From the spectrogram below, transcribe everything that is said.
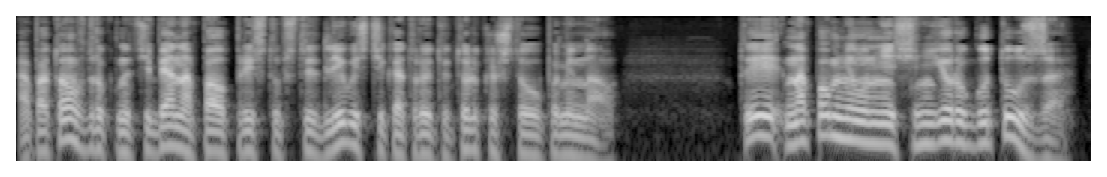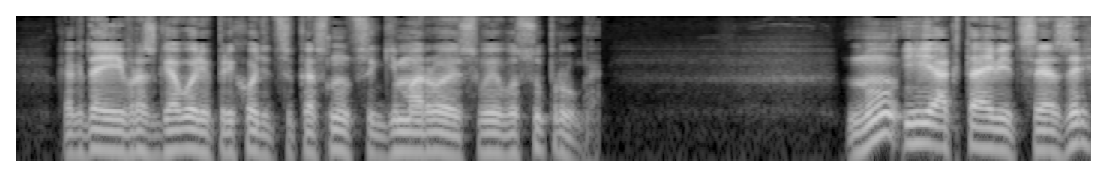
«а потом вдруг на тебя напал приступ стыдливости, который ты только что упоминал. Ты напомнил мне сеньору Гутуза, когда ей в разговоре приходится коснуться геморроя своего супруга». «Ну и Октавий Цезарь,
